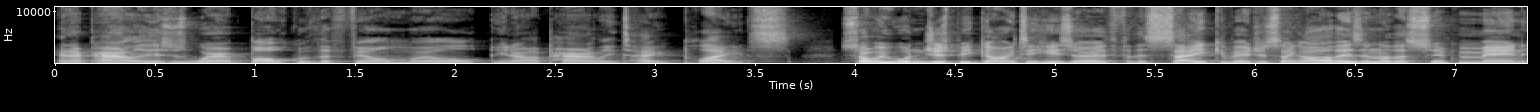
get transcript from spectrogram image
and apparently this is where a bulk of the film will, you know, apparently take place. So he wouldn't just be going to his Earth for the sake of it, just saying, "Oh, there's another Superman."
